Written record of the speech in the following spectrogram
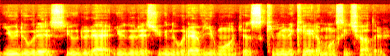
you do this, you do that, you do this, you can do whatever you want. Just communicate amongst each other.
